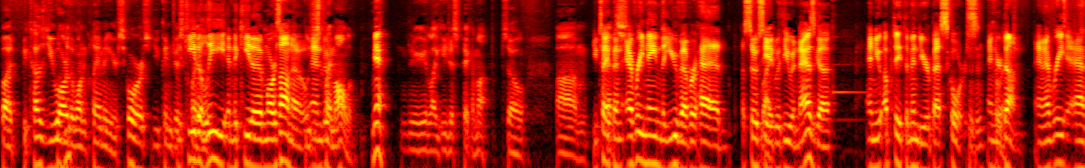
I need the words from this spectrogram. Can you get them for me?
But because you are the one claiming your scores, you can just Nikita claim, Lee and Nikita Marzano. You just and claim all of them. yeah, You, like you just pick them up. So um, you type in every name that you've ever had associated Right. with you in NASGA, and you update them into your best scores, and you're done. And every uh,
